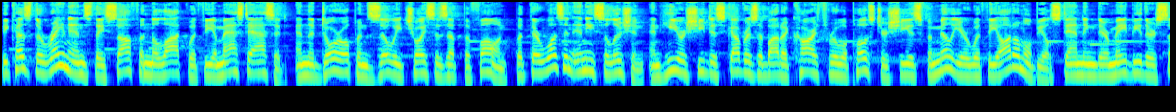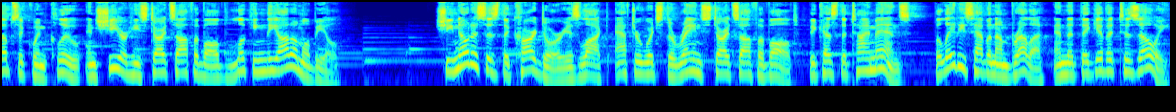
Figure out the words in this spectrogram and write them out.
Because the rain ends they soften the lock with the amassed acid and the door opens Zoe choices up the phone but there wasn't any solution and he or she discovers about a car through a poster she is familiar with the automobile standing there may be their subsequent clue and she or he starts off about looking the automobile. She notices the car door is locked after which the rain starts off vault because the time ends, the ladies have an umbrella and that they give it to Zoe.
